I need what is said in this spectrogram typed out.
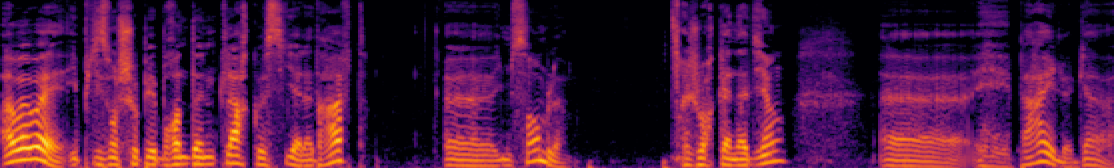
ah ouais ouais. Et puis ils ont chopé Brandon Clark aussi à la draft euh, il me semble. Un joueur canadien. Euh, et pareil le gars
